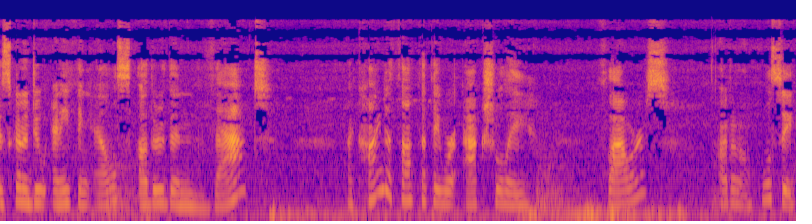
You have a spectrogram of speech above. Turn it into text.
is going to do anything else other than that. I kind of thought that they were actually flowers. I don't know. We'll see.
